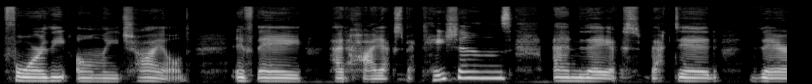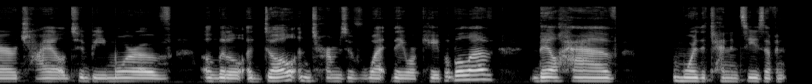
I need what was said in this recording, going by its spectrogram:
for the only child. If they had high expectations and they expected their child to be more of a little adult in terms of what they were capable of, they'll have more the tendencies of an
